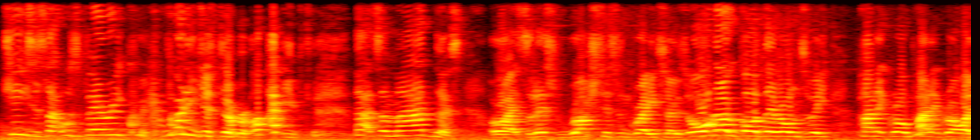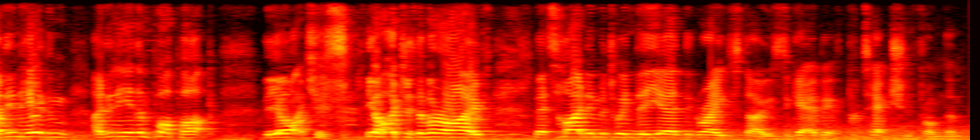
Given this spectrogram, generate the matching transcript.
Jesus, that was very quick. I've only just arrived. That's a madness. All right, so let's rush to some gravestones. Oh no, God, they're onto me. Panic roll, panic roll. I didn't hear them. I didn't hear them pop up. The archers, the archers have arrived. Let's hide in between the uh, the gravestones to get a bit of protection from them.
